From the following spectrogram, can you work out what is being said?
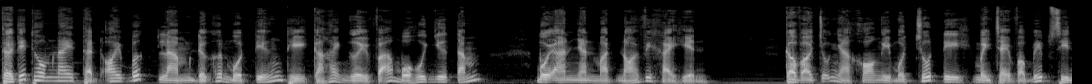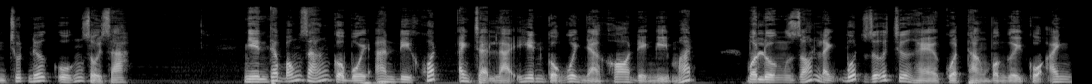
Thời tiết hôm nay thật oi bức làm được hơn một tiếng thì cả hai người vã mồ hôi như tắm. Bội An nhăn mặt nói với Khải Hiền. Cậu vào chỗ nhà kho nghỉ một chút đi, mình chạy vào bếp xin chút nước uống rồi ra. Nhìn theo bóng dáng của Bùi An đi khuất, anh chạy lại hiên của ngôi nhà kho để nghỉ mát. Một luồng gió lạnh buốt giữa trưa hè quật thẳng vào người của anh.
